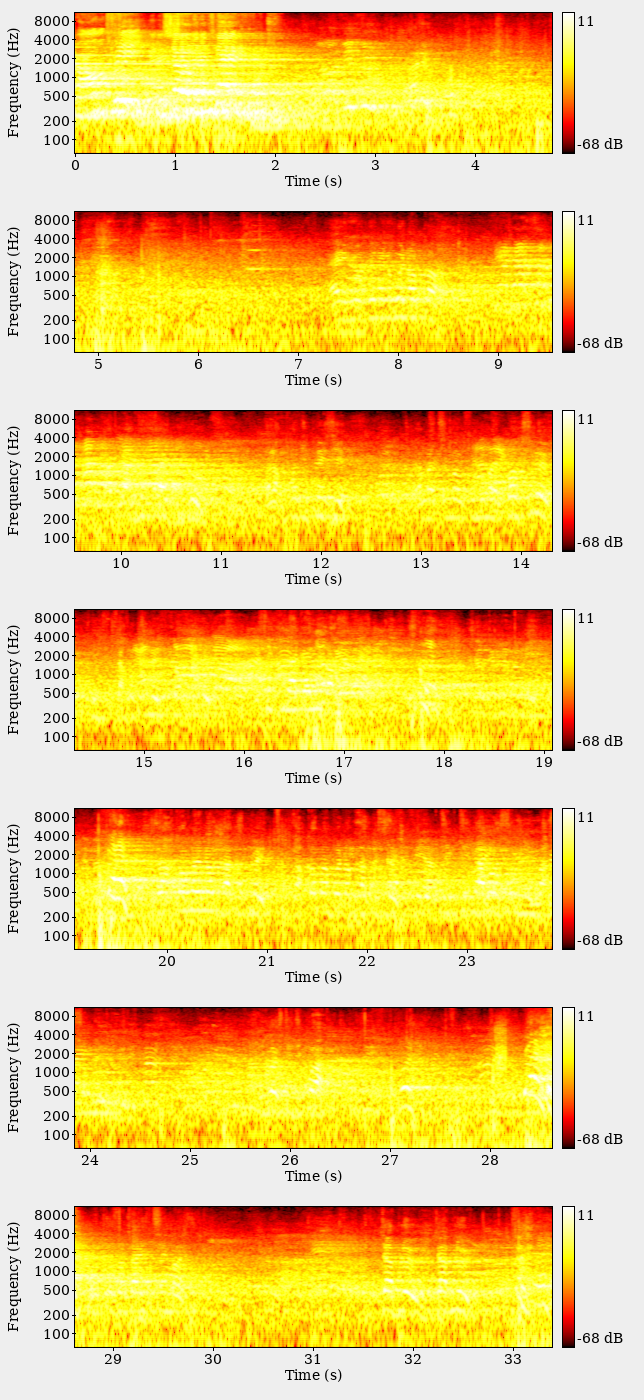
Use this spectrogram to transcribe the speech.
43, Minnesota encore. Alors prends du plaisir. Un maximum, fais mal. Boxe-le. C'est qu'il a gagné par rien faire. Sors comme un homme d'accoupé. Sors comme un bonhomme d'accoupé. Tic-tic, avance. Hugo, je te dis quoi? bleu, tiens bleu.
